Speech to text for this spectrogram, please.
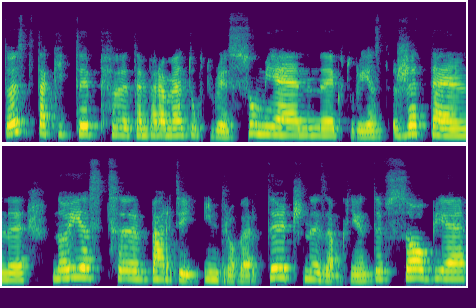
To jest taki typ e, temperamentu, który jest sumienny, który jest rzetelny, no i jest e, bardziej introwertyczny, zamknięty w sobie.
